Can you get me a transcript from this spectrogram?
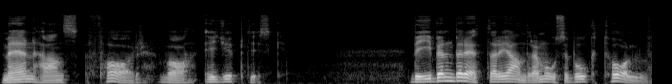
men hans far var egyptisk. Bibeln berättar i Andra Mosebok 12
